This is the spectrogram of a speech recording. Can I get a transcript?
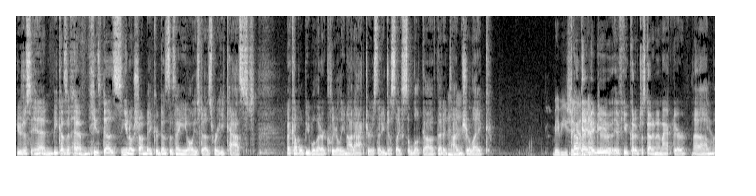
you're just in because of him. He does, you know, Sean Baker does the thing he always does where he casts a couple people that are clearly not actors that he just likes the look of. That at times you're like, Maybe you should. okay, maybe you, if you could have just gotten an actor. Um, Yeah.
